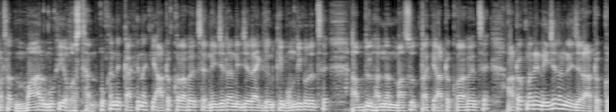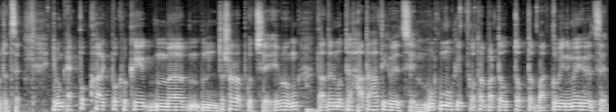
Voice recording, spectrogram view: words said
অর্থাৎ মার মুখী অবস্থান। ওখানে কাকে নাকি আটক করা হয়েছে? নিজেরা নিজেরা একজনকে বন্দি করেছে। আব্দুল হান্নান মাসুদ তাকে আটক করা হয়েছে। আটক মানে নিজেরা নিজেরা আটক করেছে। এবং এক পক্ষ আরেক পক্ষকে দোষারোপ করছে এবং তাদের মধ্যে হাতাহাতি হয়েছে। মুখোমুখি কথাবার্তা, উত্তপ্ত বাক্য বিনিময় হয়েছে।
